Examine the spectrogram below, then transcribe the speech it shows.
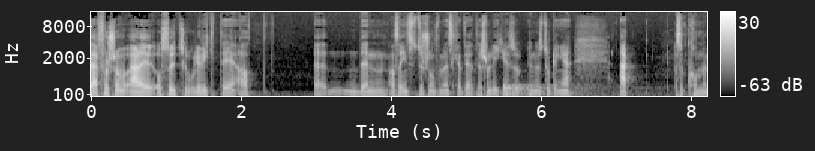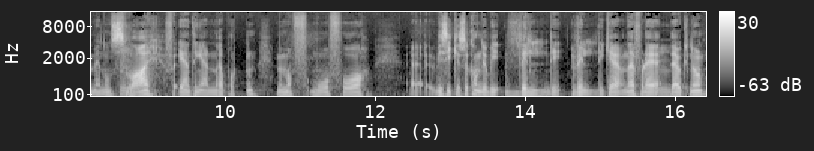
derfor er det også utrolig viktig at den altså institusjonen for menneskerettigheter som ligger under Stortinget, er, altså kommer med noen mm. svar. For én ting er den rapporten, men man må få eh, Hvis ikke så kan det jo bli veldig, veldig krevende. For det, mm. det er jo ikke noe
